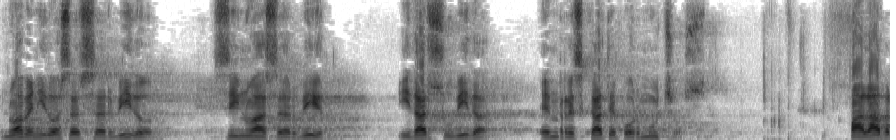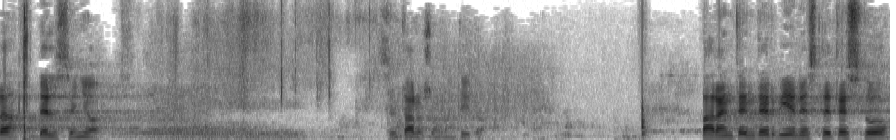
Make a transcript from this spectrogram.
no ha venido a ser servido, sino a servir y dar su vida en rescate por muchos. Palabra del Señor. Sentaros un momentito. Para entender bien este texto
